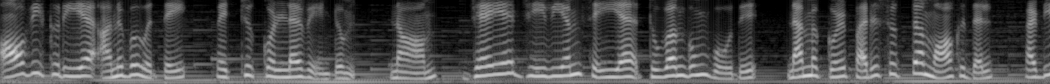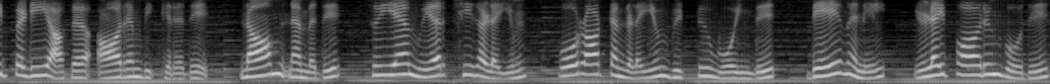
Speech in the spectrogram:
ஆவிக்குரிய அனுபவத்தை பெற்றுக்கொள்ள வேண்டும். நாம் ஜெய ஜீவியம் செய்ய துவங்கும் போது நமக்குள் பரிசுத்தமாகுதல் படிப்படியாக ஆரம்பிக்கிறது. நாம் நமது சுய முயற்சிகளையும் போராட்டங்களையும் விட்டு ஓய்ந்து தேவனில் இழைப்பாரும் போது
